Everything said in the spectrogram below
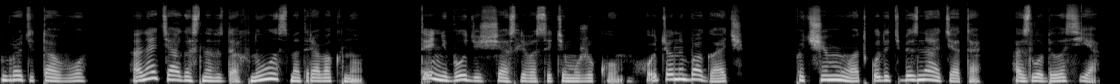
Вроде того. Она тягостно вздохнула, смотря в окно. Ты не будешь счастлива с этим мужиком, хоть он и богач. Почему? Откуда тебе знать это? Озлобилась я.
